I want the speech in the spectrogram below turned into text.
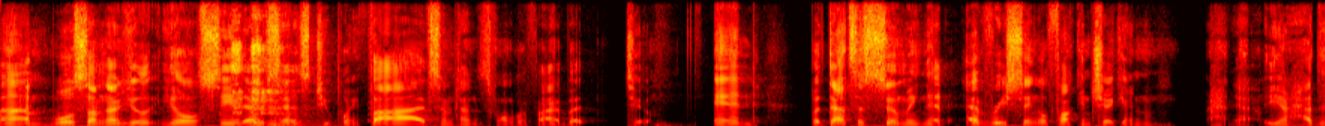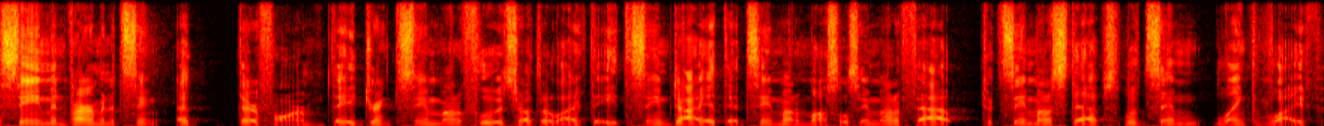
Um, well, sometimes you'll you'll see that it says 2.5, sometimes it's 1.5, but two. And but that's assuming that every single fucking chicken, Yeah. you know, had the same environment at the same at their farm. They drank the same amount of fluids throughout their life. They ate the same diet. They had the same amount of muscle, same amount of fat, took the same amount of steps, lived the same length of life,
